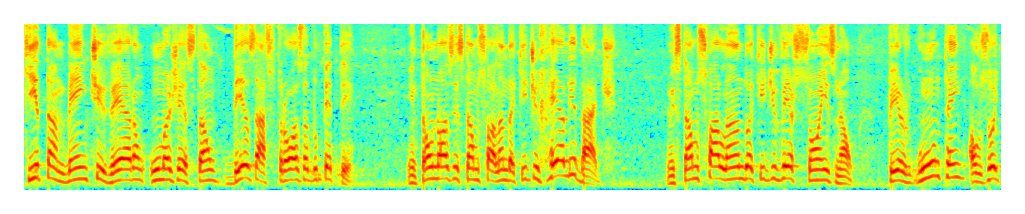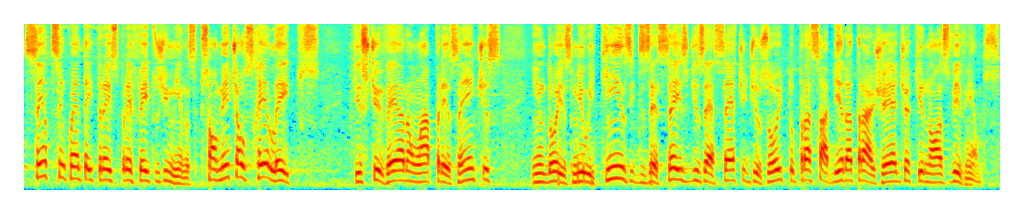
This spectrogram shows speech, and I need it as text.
que também tiveram uma gestão desastrosa do PT. Então nós estamos falando aqui de realidade. Não estamos falando aqui de versões, não. Perguntem aos 853 prefeitos de Minas, principalmente aos reeleitos, que estiveram lá presentes em 2015, 16, 17 e 18 para saber a tragédia que nós vivemos.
